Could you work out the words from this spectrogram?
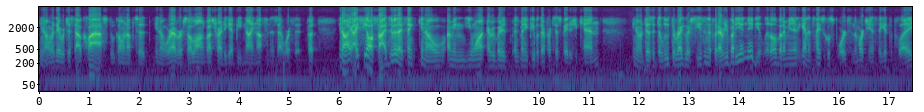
you know, where they were just outclassed, going up to you know wherever so long, bus tried to get beat nine nothing. Is that worth it? But you know, I, I see all sides of it. I think you know, I mean, you want everybody, as many people to participate as you can you know, does it dilute the regular season to put everybody in? Maybe a little, but I mean, again, it's high school sports, and the more chance they get to play,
